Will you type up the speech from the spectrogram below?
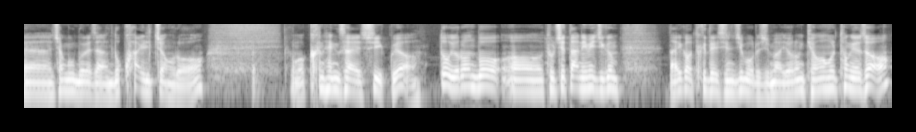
예, 전국 노래자랑 녹화 일정으로. 뭐 큰 행사일 수 있고요. 또 요런 뭐, 어, 둘째 따님이 지금 나이가 어떻게 되시는지 모르지만 이런 경험을 통해서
